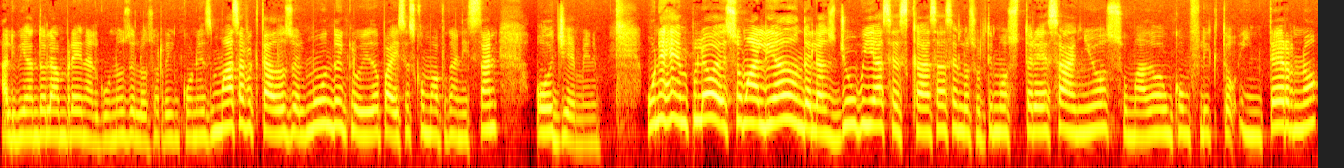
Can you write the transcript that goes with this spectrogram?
aliviando el hambre en algunos de los rincones más afectados del mundo, incluido países como Afganistán o Yemen. Un ejemplo es Somalia, donde las lluvias escasas en los últimos tres años, sumado a un conflicto interno,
